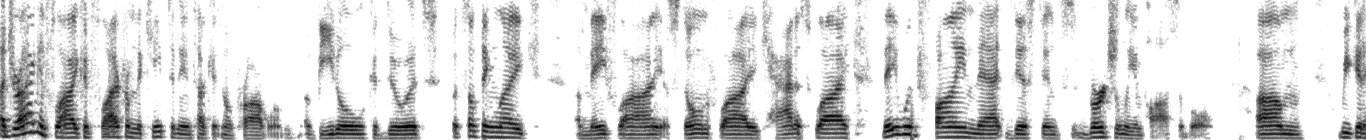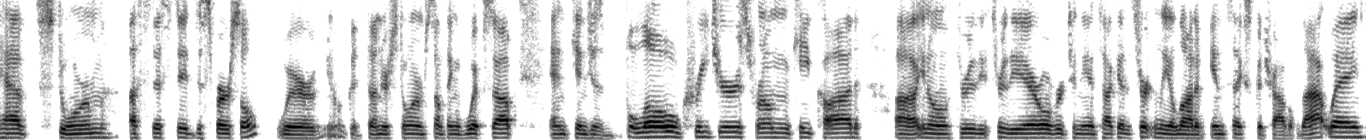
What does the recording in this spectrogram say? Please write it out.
a dragonfly could fly from the Cape to Nantucket no problem. A beetle could do it, but something like a mayfly, a stonefly, a caddisfly, they would find that distance virtually impossible. Um, we could have storm assisted dispersal where, you know, good thunderstorm, something whips up and can just blow creatures from Cape Cod, uh, you know, through the, through the air over to Nantucket. Certainly a lot of insects could travel that way.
